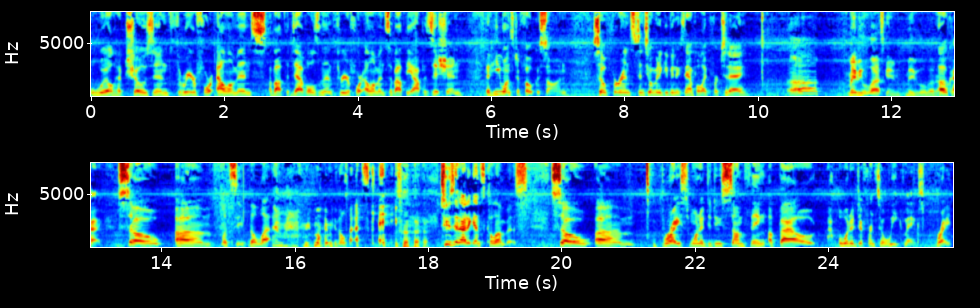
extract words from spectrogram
will have chosen three or four elements about the devils and then three or four elements about the opposition that he wants to focus on. So for instance you want me to give you an example like for today? Uh, Maybe the last game, maybe a little better. Okay, so um, let's see. The la- remind me the last game Tuesday night against Columbus. So um, Bryce wanted to do something about what a difference a week makes. Right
